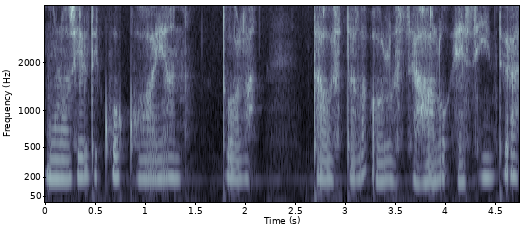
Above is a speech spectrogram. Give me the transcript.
Mulla on silti koko ajan tuolla taustalla ollut se halu esiintyä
